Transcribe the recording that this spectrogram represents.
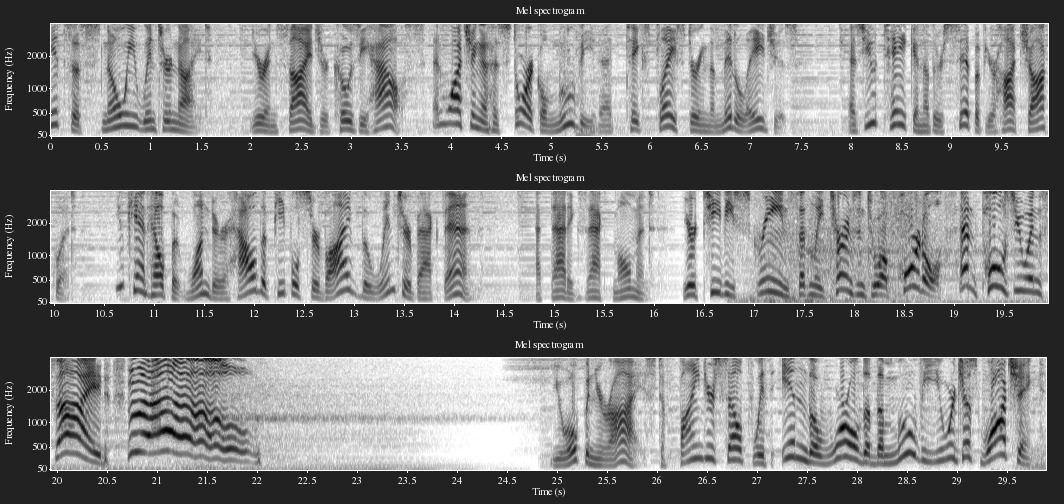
It's a snowy winter night. You're inside your cozy house and watching a historical movie that takes place during the Middle Ages. As you take another sip of your hot chocolate, you can't help but wonder how the people survived the winter back then. At that exact moment, your TV screen suddenly turns into a portal and pulls you inside. Whoa! You open your eyes to find yourself within the world of the movie you were just watching.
